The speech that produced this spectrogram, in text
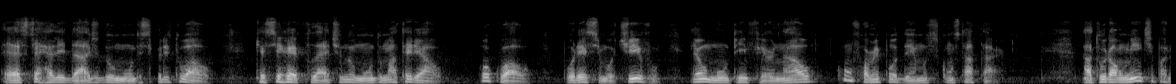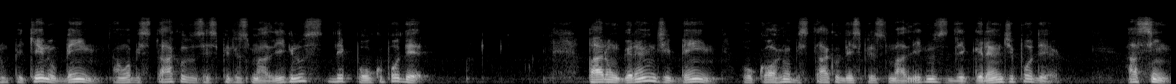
Esta é a realidade do mundo espiritual, que se reflete no mundo material, o qual, por esse motivo, é um mundo infernal, conforme podemos constatar. Naturalmente, para um pequeno bem, há um obstáculo dos espíritos malignos de pouco poder para um grande bem, ocorre um obstáculo de espíritos malignos de grande poder. Assim,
